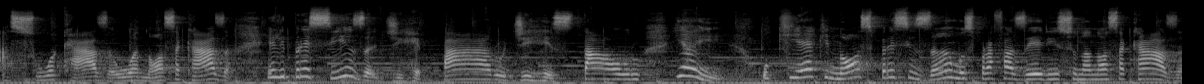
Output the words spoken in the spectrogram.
a sua casa ou a nossa casa. Ele precisa de reparo, de restauro. E aí, o que é que nós precisamos para fazer isso na nossa casa?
